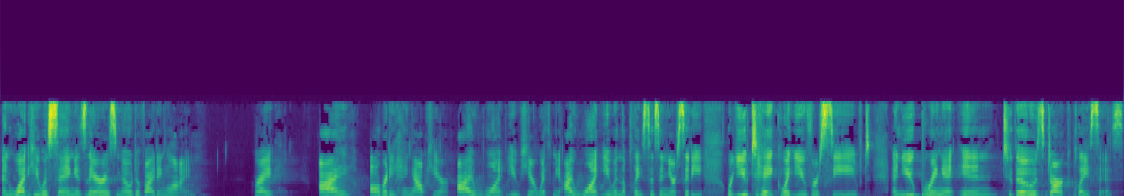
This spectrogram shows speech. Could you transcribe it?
And what he was saying is there is no dividing line, right? I already hang out here. I want you here with me. I want you in the places in your city where you take what you've received and you bring it in to those dark places.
